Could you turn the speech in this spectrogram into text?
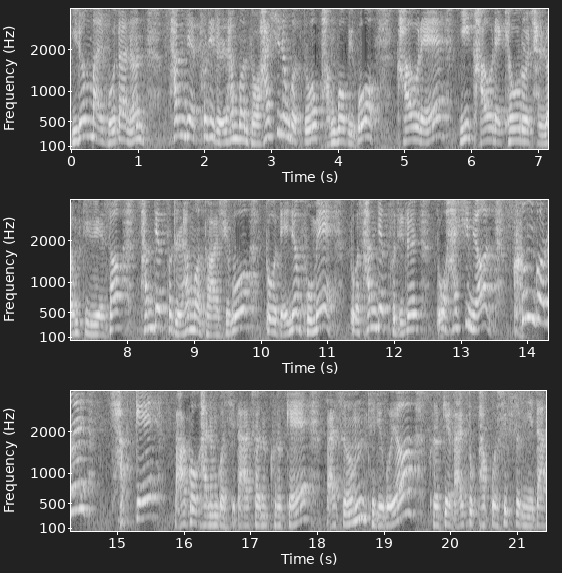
이런 말보다는 삼재 풀이를 한 번 더 하시는 것도 방법이고 가을에 이 가을에 겨울을 잘 넘기 위해서 삼재 풀이를 한 번 더 하시고 또 내년 봄에 또 삼재 풀이를 또 하시면 큰 거를 작게 막어 가는 것이다. 저는 그렇게 말씀드리고요. 그렇게 말뚝 받고 싶습니다.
